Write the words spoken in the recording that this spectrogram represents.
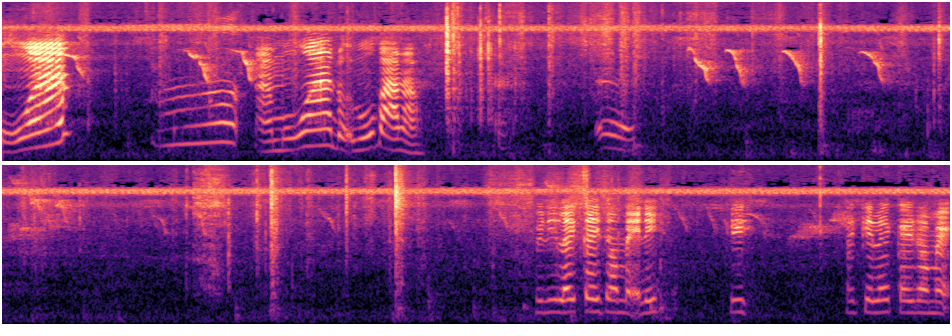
Mũ á. À mũ á, đội mũ vào nào Đi đi lấy cây cho mẹ đi. Đi. Lấy kia lấy cây cho mẹ.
